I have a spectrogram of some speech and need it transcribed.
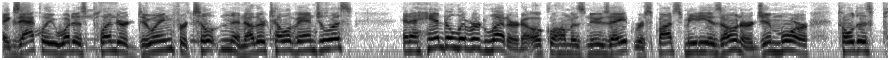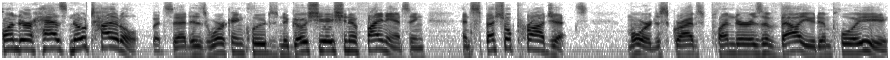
Exactly what is Plender doing for Tilton and other televangelists? In a hand-delivered letter to Oklahoma's News 8, Response Media's owner, Jim Moore, told us Plender has no title, but said his work includes negotiation of financing and special projects. Moore describes Plender as a valued employee,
